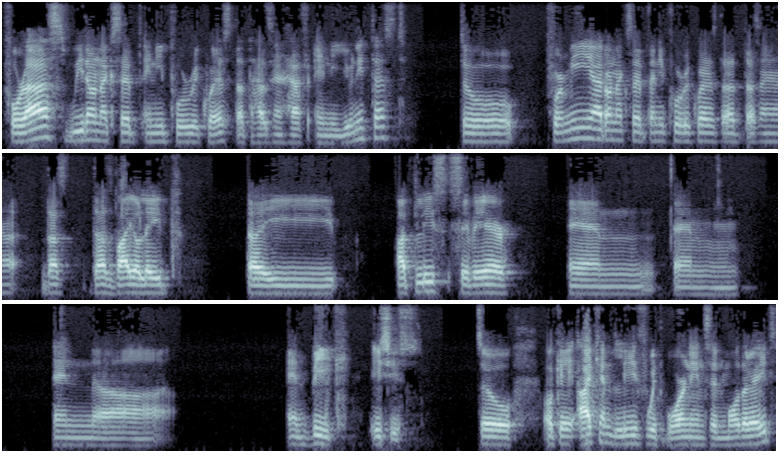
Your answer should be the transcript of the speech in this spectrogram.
For us, we don't accept any pull request that doesn't have any unit test. So for me, I don't accept any pull request that doesn't does does violate a at least severe and and and uh, and big issues. So okay, I can live with warnings and moderate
